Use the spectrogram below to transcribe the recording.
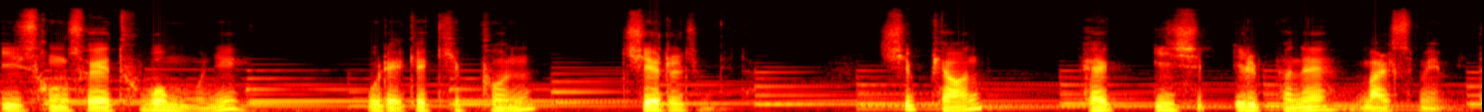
이 성서의 두 본문이 우리에게 깊은 지혜를 줍니다. 시편 121편의 말씀입니다.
